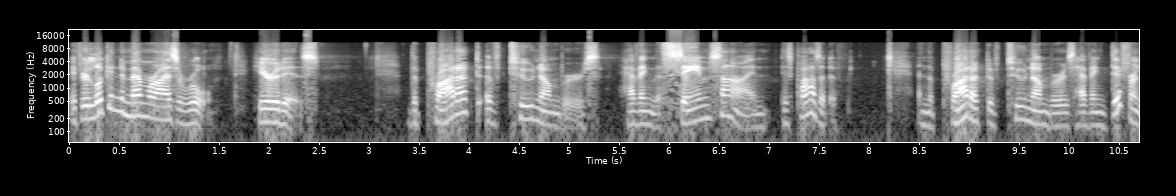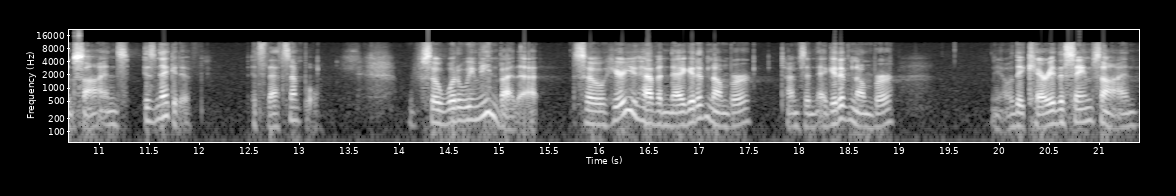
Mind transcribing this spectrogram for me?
If you're looking to memorize a rule, here it is. The product of two numbers having the same sign is positive, and the product of two numbers having different signs is negative. It's that simple. So what do we mean by that? So here you have a negative number times a negative number. You know, they carry the same sign.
